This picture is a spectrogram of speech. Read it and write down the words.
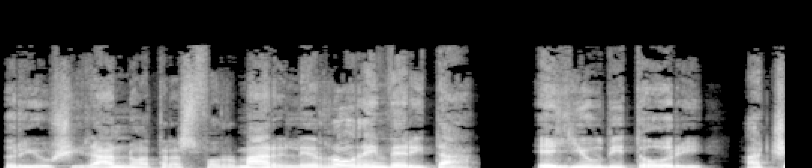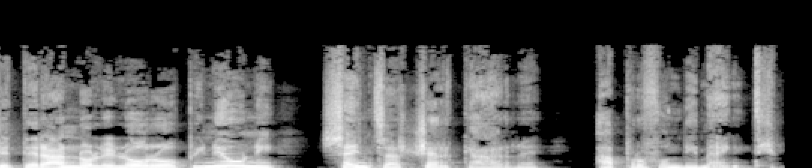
riusciranno a trasformare l'errore in verità e gli uditori accetteranno le loro opinioni senza cercare approfondimenti.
